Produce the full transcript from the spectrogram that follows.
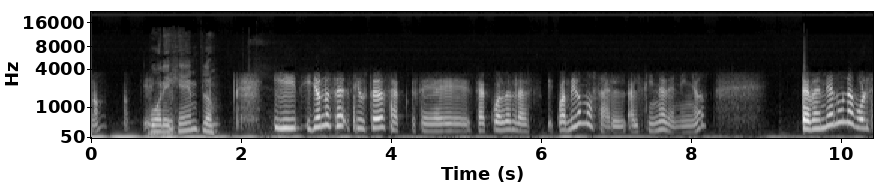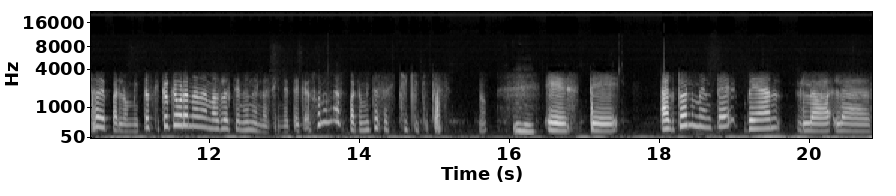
¿no? Por ejemplo. Y, yo no sé si ustedes se, se, acuerdan las cuando íbamos al, al cine de niños te vendían una bolsa de palomitas que creo que ahora nada más las tienen en la cineteca son unas palomitas así chiquititas no este actualmente vean la, las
